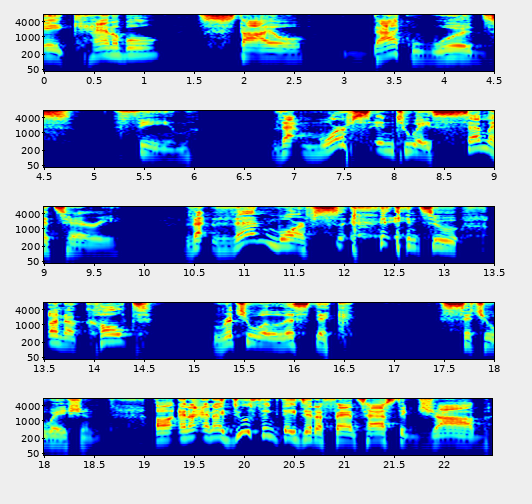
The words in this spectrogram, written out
a cannibal style backwoods theme that morphs into a cemetery that then morphs into an occult ritualistic situation. Uh, and I, and I do think they did a fantastic job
